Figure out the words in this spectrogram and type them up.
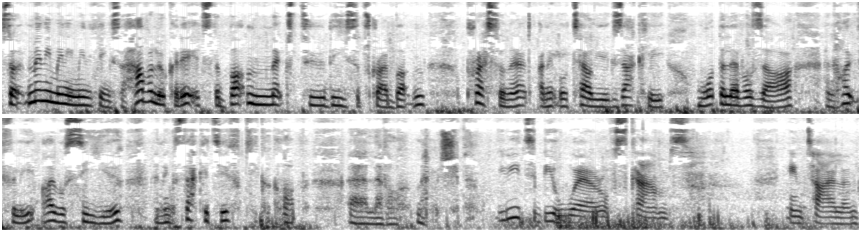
So many many many things. So have a look at it. It's the button next to the subscribe button. Press on it and it will tell you exactly what the levels are. And hopefully i will see you an executive Kica Club uh, level membership. You need to be aware of scams in thailand.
